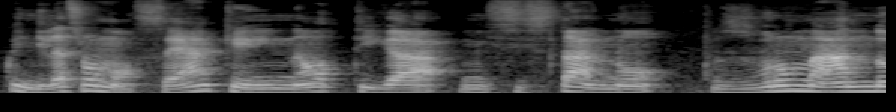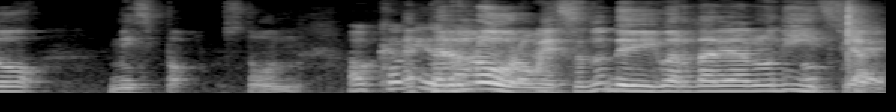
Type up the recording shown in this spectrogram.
Quindi la sua mossa è anche in ottica. Mi si stanno sbrummando. Mi spo- stone. Ho È capito. per ma- loro questo. Tu devi guardare la notizia. Ok.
